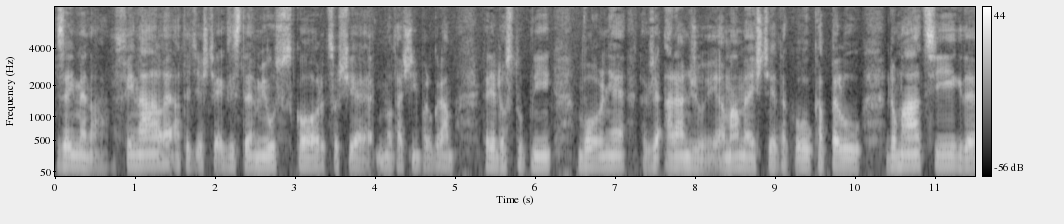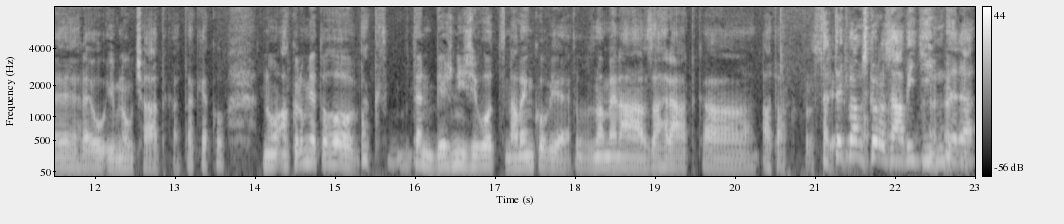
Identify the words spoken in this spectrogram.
zejména v finále a teď ještě existuje Muse Score, což je notační program, který je dostupný volně, takže aranžuji. A máme ještě takovou kapelu domácí, kde hrajou i vnoučátka. Tak jako, no a kromě toho pak ten běžný život na venkově, to znamená zahrádka a tak prostě. Tak teď vám no. skoro závidím teda,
